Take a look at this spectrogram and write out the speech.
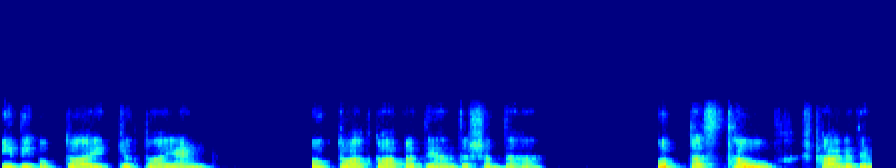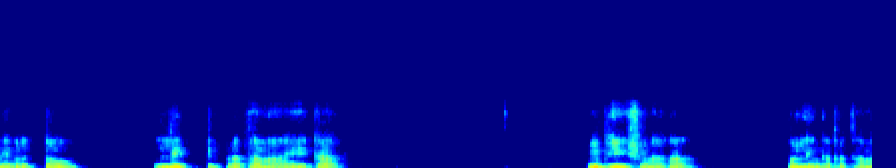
ಇತಿ ಉಕ್ತ ಇತ್ಯುಕ್ತ ಎಂಡ್ ಉಕ್ತ ಪ್ರತ್ಯಂತ ಶಬ್ದ ಉತ್ತಸ್ಥೌ ಷ್ಠಾಗತೆ ನಿವೃತ್ತೌ ಲಿಟ್ ಪ್ರಥಮ ಏಕ ವಿಭೀಷಣ ಪುಲ್ಲಿಂಗ ಪ್ರಥಮ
